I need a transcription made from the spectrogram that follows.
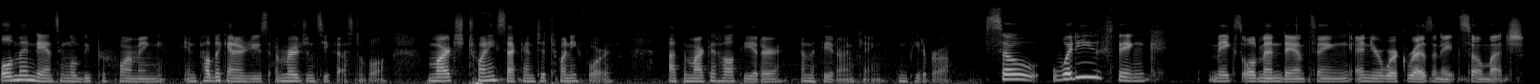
Old Men Dancing will be performing in Public Energy's Emergency Festival, March 22nd to 24th at the Market Hall Theatre and the Theatre on King in Peterborough. So, what do you think makes Old Men Dancing and your work resonate so much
